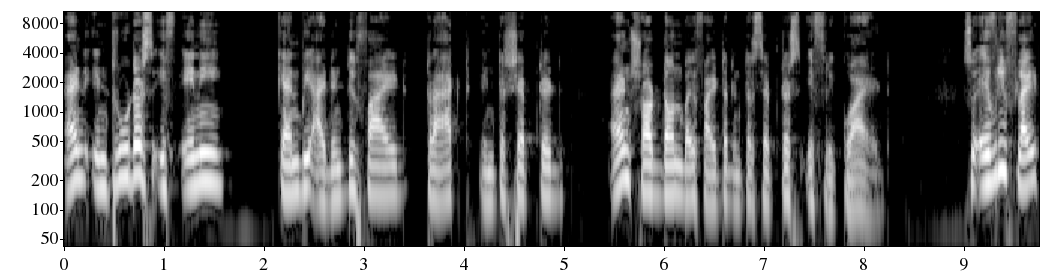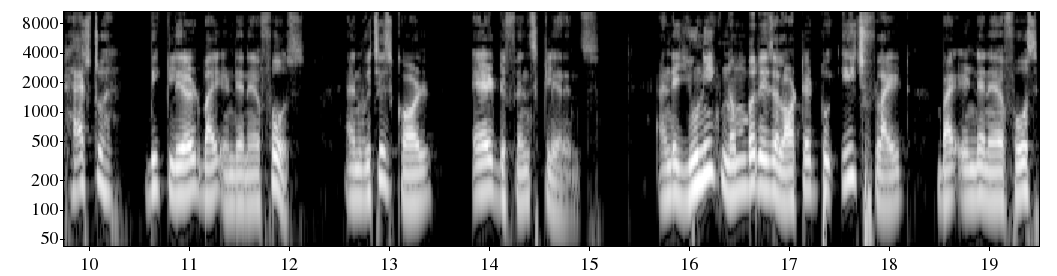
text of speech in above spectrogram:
and intruders, if any, can be identified, tracked, intercepted, and shot down by fighter interceptors if required. So every flight has to be cleared by Indian Air Force and which is called air defense clearance. And a unique number is allotted to each flight by Indian Air Force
